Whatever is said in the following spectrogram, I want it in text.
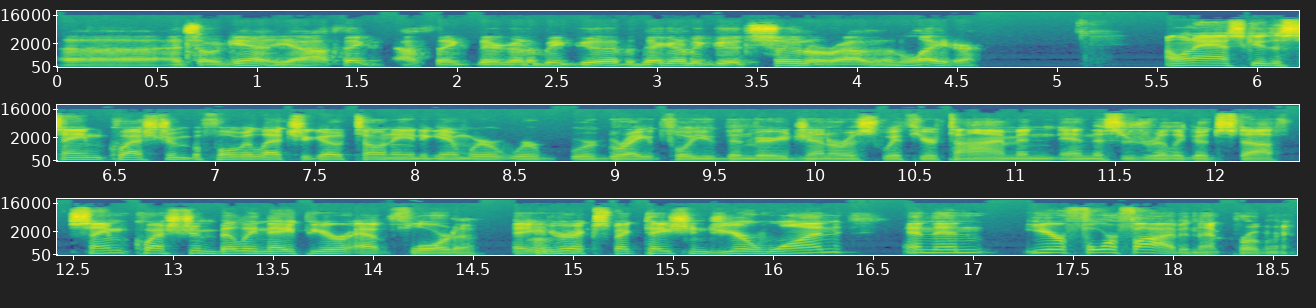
Uh, and so again, yeah, I think I think they're going to be good, but they're going to be good sooner rather than later. I want to ask you the same question before we let you go, Tony. And again, we're we're we're grateful. You've been very generous with your time, and and this is really good stuff. Same question, Billy Napier at Florida. At mm-hmm. Your expectations year one, and then year four, or five in that program.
